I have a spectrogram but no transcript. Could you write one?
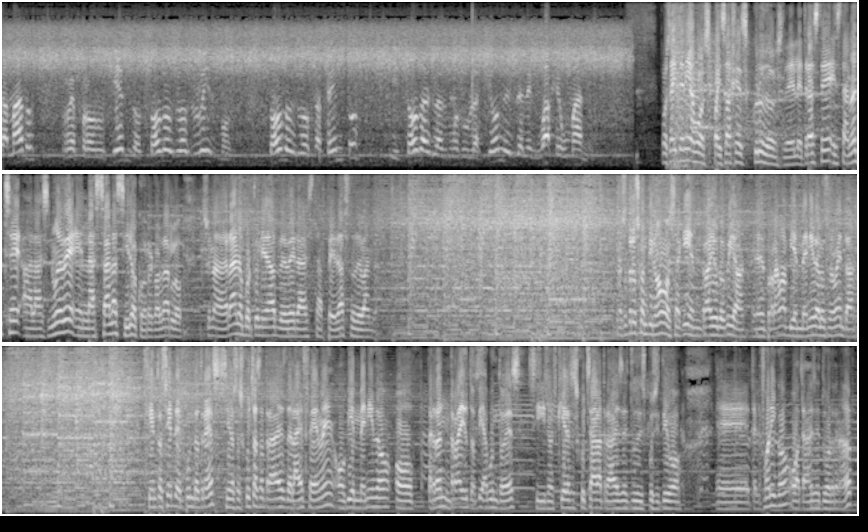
Amados, reproduciendo todos los ritmos, todos los acentos y todas las modulaciones del lenguaje humano. Pues ahí teníamos paisajes crudos de Letraste esta noche a las 9 en la sala Siroco, recordarlo. Es una gran oportunidad de ver a esta pedazo de banda. Nosotros continuamos aquí en Radio Utopía, en el programa Bienvenido a los 90. 107.3 si nos escuchas a través de la FM o bienvenido o perdón radiotopia.es si nos quieres escuchar a través de tu dispositivo eh, telefónico o a través de tu ordenador.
